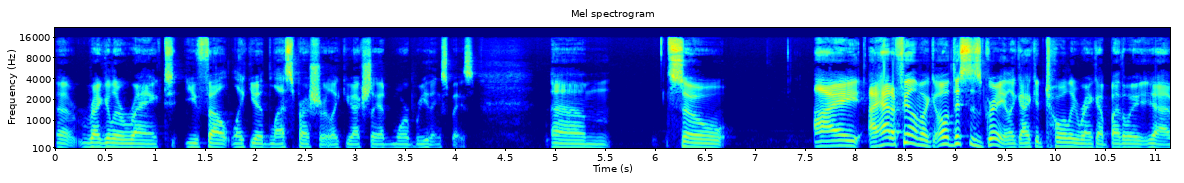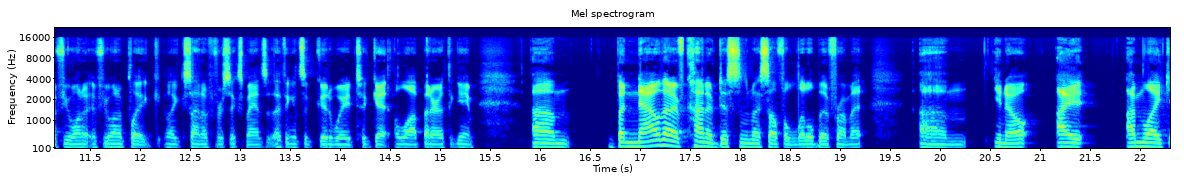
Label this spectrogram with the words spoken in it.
uh, regular ranked you felt like you had less pressure like you actually had more breathing space. Um so I I had a feeling like, oh, this is great. Like I could totally rank up. By the way, yeah, if you want to if you want to play like sign up for six mans, I think it's a good way to get a lot better at the game. Um, but now that I've kind of distanced myself a little bit from it, um, you know, I I'm like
